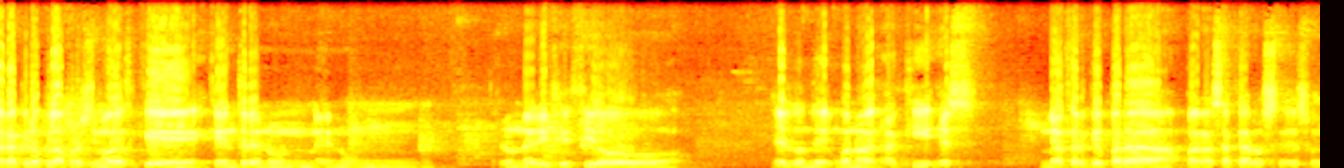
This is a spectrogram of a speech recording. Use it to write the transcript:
Ahora creo que la próxima vez que, que entre en un, en, un, en un, edificio es donde, bueno, aquí es, me acerqué para, para sacaros eso,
